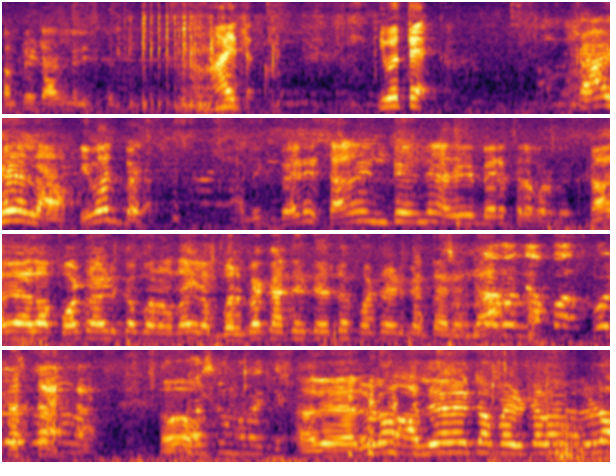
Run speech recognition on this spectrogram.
ಕಂಪ್ಲೀಟ್ ಆದ್ಮೇಲೆ ಆಯ್ತು. ಇವತ್ತೇ. ಕಾಯಿಲ್ಲ? ಅಲ್ಲ ಇವತ್ತು ಬೇಡ. ಅದಕ್ಕೆ ಬೇರೆ ಚಾಲೆಂಜ್ ಅಂದ್ರೆ ಅದೇ ಬೇರೆ ತರ ಬರಬೇಕು. ಕಾವ್ಯ ಎಲ್ಲ ಫೋಟೋ ಹಿಡ್ಕೊಂಡ್ ಬರೋದ ಇಲ್ಲ ಬರ್ಬೇಕಾಗ್ತೈತೆ ಅಂತ ಫೋಟೋ ಹಿಡ್ಕೊತಾ ಇರೋದ? ಅದೇ ನೋಡು ಅಲ್ಲೇನೈತಪ್ಪ ಹಿಡ್ಕೊಳ್ಳೋದು ನೋಡು.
